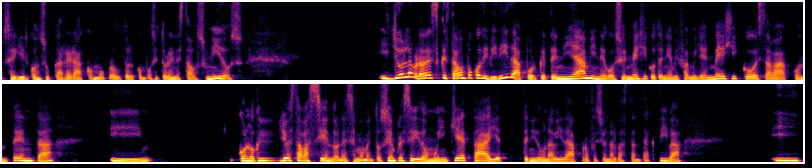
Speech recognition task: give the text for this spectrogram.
seguir con su carrera como productor y compositor en Estados Unidos. Y yo la verdad es que estaba un poco dividida porque tenía mi negocio en México, tenía mi familia en México, estaba contenta y con lo que yo estaba haciendo en ese momento. Siempre he sido muy inquieta y he tenido una vida profesional bastante activa. Y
